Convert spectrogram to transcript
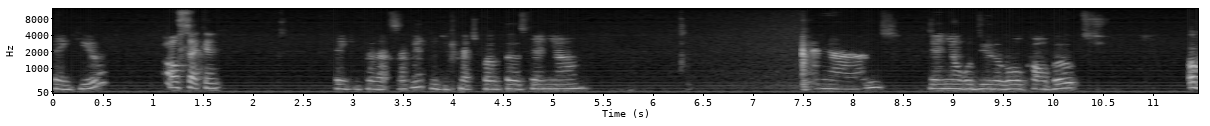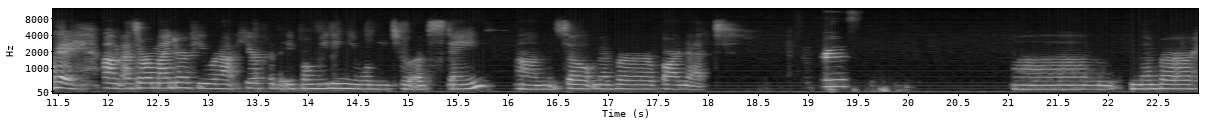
Thank you. I'll second. Thank you for that second. Did you catch both those, Danielle? And Danielle will do the roll call vote. Okay, um, as a reminder, if you were not here for the April meeting, you will need to abstain. Um, so member Barnett, Approve. um, member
